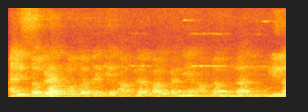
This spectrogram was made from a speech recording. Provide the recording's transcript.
आणि सगळ्यात महत्वाचं आहे की आपल्या पालकांनी आपल्या मुलांनी मुलीला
